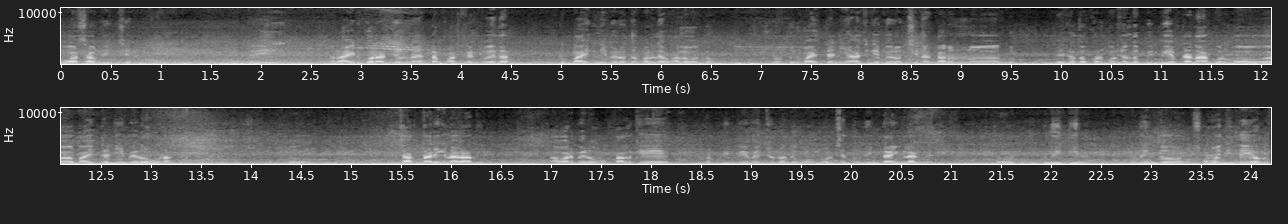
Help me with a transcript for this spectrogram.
কুয়াশাও দিচ্ছে। তো এই রাইড করার জন্য একটা পারফেক্ট ওয়েদার তো বাইক নিয়ে বেরোতে পারলে ভালো হতো। নতুন বাইকটা নিয়ে আজকে বেরোচ্ছি না, কারণ যে যতক্ষণ পর্যন্ত পিপিএফটা না করব বাইকটা নিয়ে বেরোবো না। তো চার তারিখ নাগাদ আবার বেরোবো। কালকে পিপিএফের জন্য দেবো। বলছে দুদিন টাইম লাগবে। তো দুই তিন দুদিন তো সময় দিতেই হবে।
